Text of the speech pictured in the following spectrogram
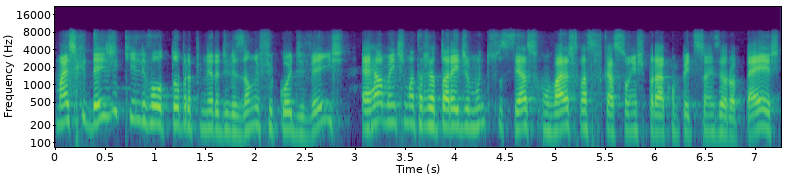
mas que desde que ele voltou para a primeira divisão e ficou de vez, é realmente uma trajetória de muito sucesso, com várias classificações para competições europeias,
